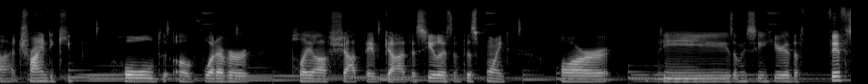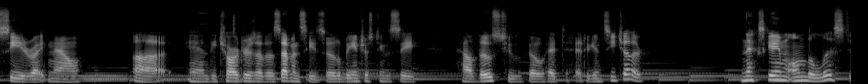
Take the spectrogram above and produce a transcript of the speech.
uh, trying to keep hold of whatever playoff shot they've got. The Steelers at this point are the let me see here the fifth seed right now, uh, and the Chargers are the seventh seed. So it'll be interesting to see how those two go head to head against each other. Next game on the list,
